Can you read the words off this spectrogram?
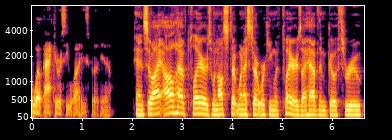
well accuracy wise, but yeah. And so I, I'll have players when I'll start when I start working with players, I have them go through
